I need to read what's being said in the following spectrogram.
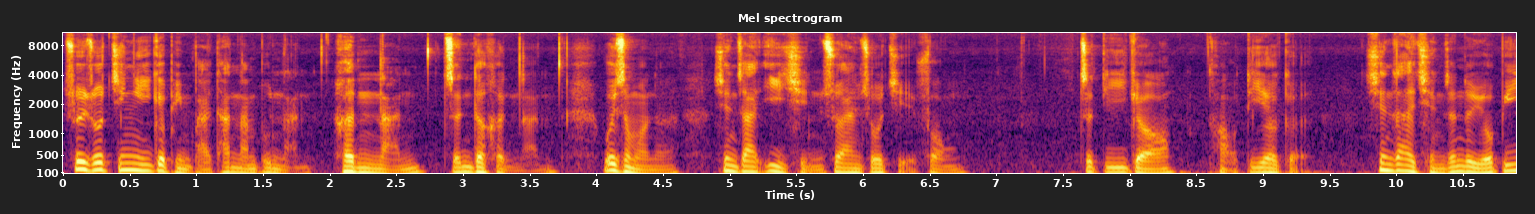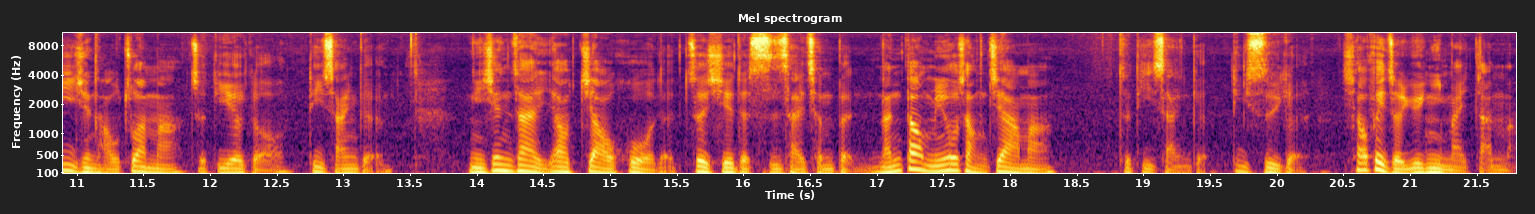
所以说经营一个品牌它难不难？很难，真的很难。为什么呢？现在疫情虽然说解封，这第一个哦，好，第二个，现在钱真的有比以前好赚吗？这第二个哦，第三个，你现在要叫货的这些的食材成本，难道没有涨价吗？这第三个，第四个，消费者愿意买单吗？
